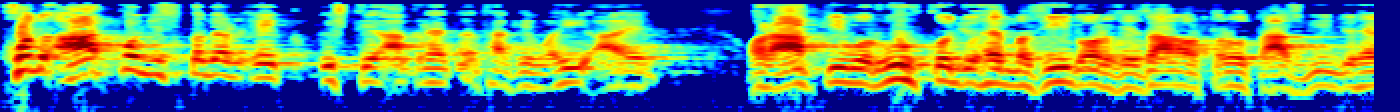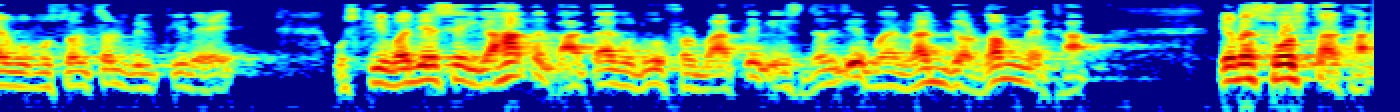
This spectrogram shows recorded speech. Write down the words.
خود آپ کو جس قدر ایک اشتیاق رہتا تھا کہ وہی آئے اور آپ کی وہ روح کو جو ہے مزید اور غذا اور تر و تازگی جو ہے وہ مسلسل ملتی رہے، اس کی وجہ سے یہاں تک آتا ہے کہ دور فرماتے کہ اس درجے میں رنج اور غم میں تھا کہ میں سوچتا تھا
